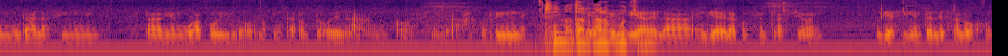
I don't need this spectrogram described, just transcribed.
un mural así muy estaba bien guapo y lo, lo pintaron todo de blanco, así, ah, horrible. Sí, no tardaron hecho, el Día mucho. de la, el día de la concentración, el día siguiente del desalojo,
